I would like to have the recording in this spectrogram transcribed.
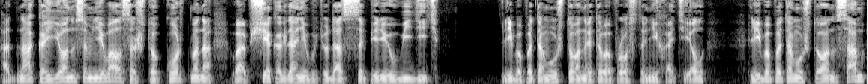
Однако Йон сомневался, что Кортмана вообще когда-нибудь удастся переубедить. Либо потому, что он этого просто не хотел, либо потому, что он сам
